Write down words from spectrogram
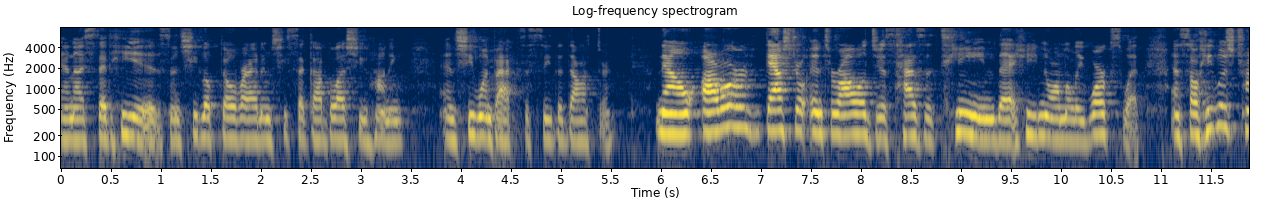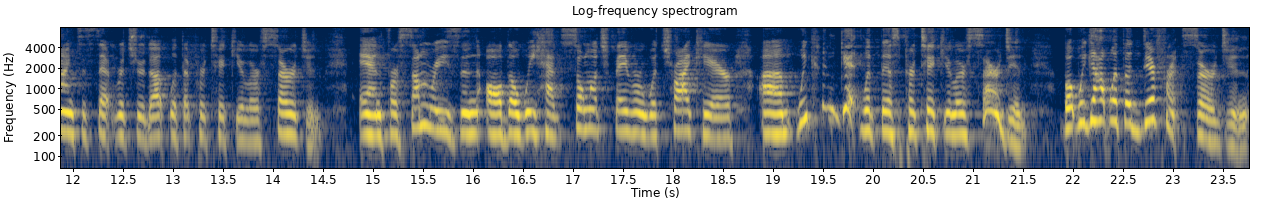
And I said, he is. And she looked over at him. She said, God bless you, honey. And she went back to see the doctor. Now, our gastroenterologist has a team that he normally works with. And so he was trying to set Richard up with a particular surgeon. And for some reason, although we had so much favor with TRICARE, um, we couldn't get with this particular surgeon. But we got with a different surgeon.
